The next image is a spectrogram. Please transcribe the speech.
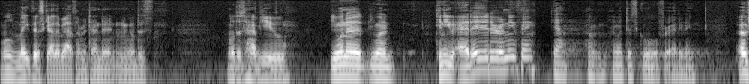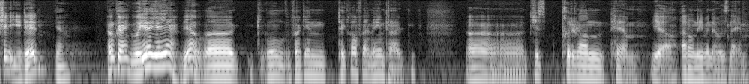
we'll make this guy the bathroom attendant, and we'll just we'll just have you. You wanna you wanna? Can you edit or anything? Yeah, I, I went to school for editing. Oh shit, you did? Yeah. Okay. Well, yeah, yeah, yeah, yeah. Uh, well, fucking take off that name tag. Uh, just put it on him. Yeah, I don't even know his name.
